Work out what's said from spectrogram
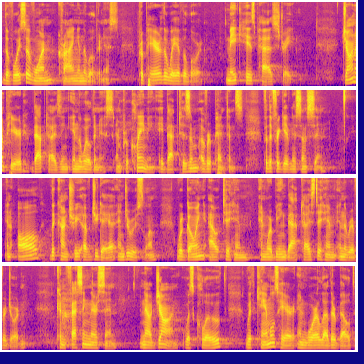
the voice of one crying in the wilderness, Prepare the way of the Lord, make his paths straight. John appeared baptizing in the wilderness and proclaiming a baptism of repentance for the forgiveness of sin. And all the country of Judea and Jerusalem were going out to him and were being baptized to him in the river Jordan, confessing their sin. Now John was clothed with camel's hair and wore a leather belt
